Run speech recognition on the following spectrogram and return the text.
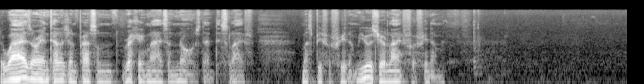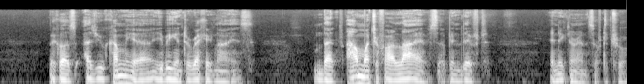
The wise or intelligent person recognizes and knows that this life must be for freedom. Use your life for freedom. Because as you come here, you begin to recognize that how much of our lives have been lived in ignorance of the truth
